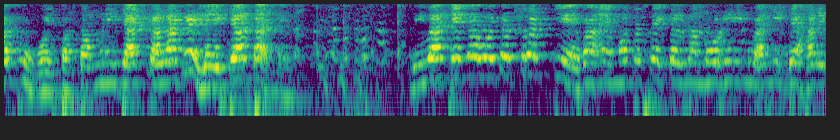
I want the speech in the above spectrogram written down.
આવવું હોય, પણ તમને જાટકા લાગે, લઈ જતા ને વિવાહ છે કે હોય તો ત્રણ કે, વાહે મોટરસાઇકલમાં મોરલીન વાલી બેહાડે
